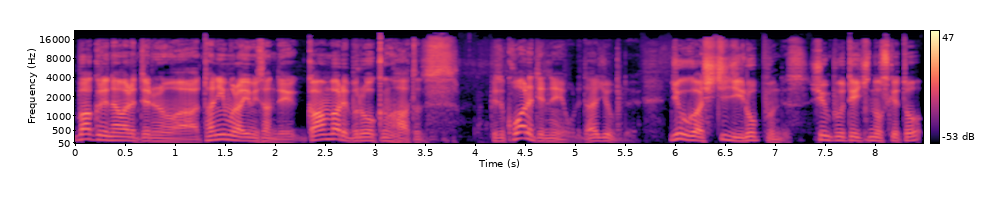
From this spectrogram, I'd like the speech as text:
バックで流れてるのは谷村由美さんで「頑張れブロークンハート」です。別に壊れてねえよ俺。大丈夫で時刻は7時6分です。春風亭一之輔と。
